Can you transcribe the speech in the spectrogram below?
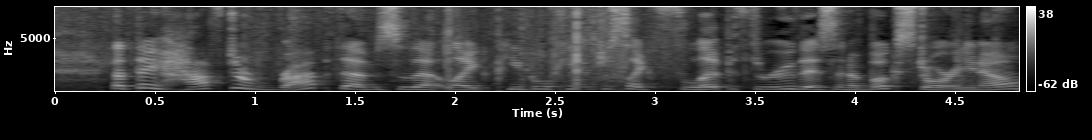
that they have to wrap them so that like people can't just like flip through this in a bookstore, you know?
